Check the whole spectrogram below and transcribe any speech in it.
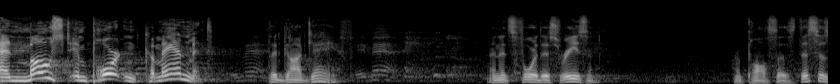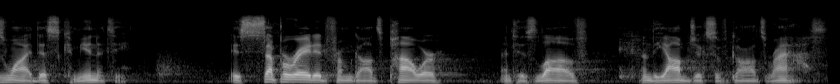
and most important commandment that God gave. And it's for this reason. And Paul says, This is why this community is separated from God's power and his love and the objects of God's wrath.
